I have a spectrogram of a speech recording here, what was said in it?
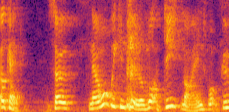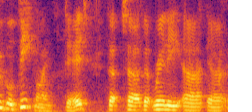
Okay, so now what we can do, and what DeepMind, what Google DeepMind did, that, uh, that really, uh, uh,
